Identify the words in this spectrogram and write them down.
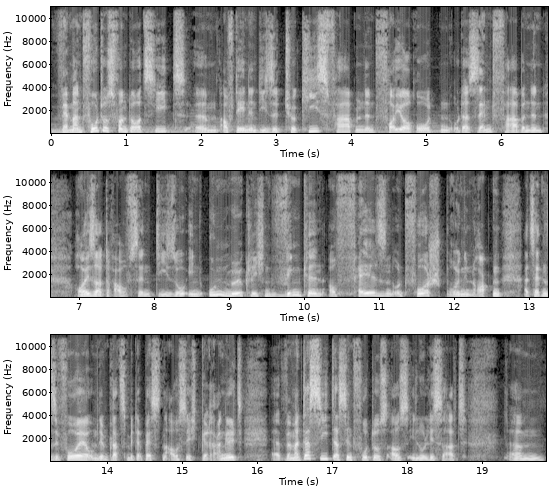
Wenn man Fotos von dort sieht, ähm, auf denen diese türkisfarbenen, feuerroten oder senffarbenen Häuser drauf sind, die so in unmöglichen Winkeln auf Felsen und Vorsprüngen hocken, als hätten sie vorher um den Platz mit der besten Aussicht gerangelt. Äh, wenn man das sieht, das sind Fotos aus Ilulissat. Ähm,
